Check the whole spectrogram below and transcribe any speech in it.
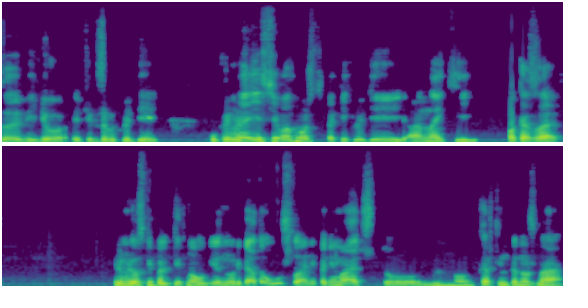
э, видео этих живых людей. У Кремля есть все возможности таких людей а, найти, показать. Кремлевские политтехнологи, ну, ребята ушло, они понимают, что ну, картинка нужна.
